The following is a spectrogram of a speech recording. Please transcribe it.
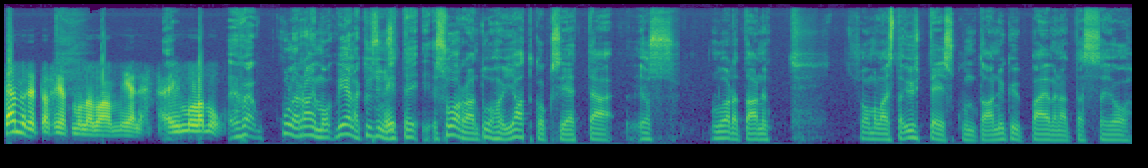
tämmöiset asiat mulla vaan mielessä, ei mulla muu. Kuule Raimo, vielä kysyn niin. sitten suoraan tuohon jatkoksi, että jos luodataan nyt suomalaista yhteiskuntaa nykypäivänä tässä jo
